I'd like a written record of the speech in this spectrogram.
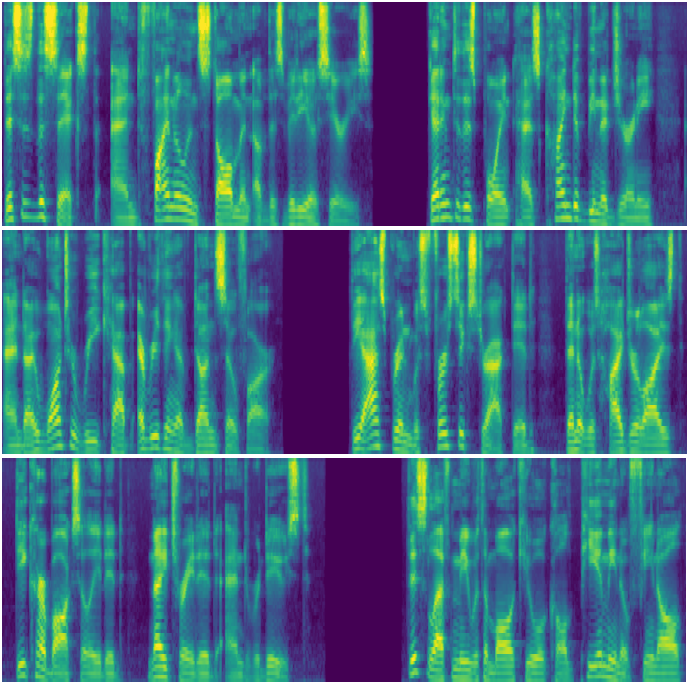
This is the sixth and final installment of this video series. Getting to this point has kind of been a journey, and I want to recap everything I've done so far. The aspirin was first extracted, then it was hydrolyzed, decarboxylated, nitrated, and reduced. This left me with a molecule called p-aminophenol,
